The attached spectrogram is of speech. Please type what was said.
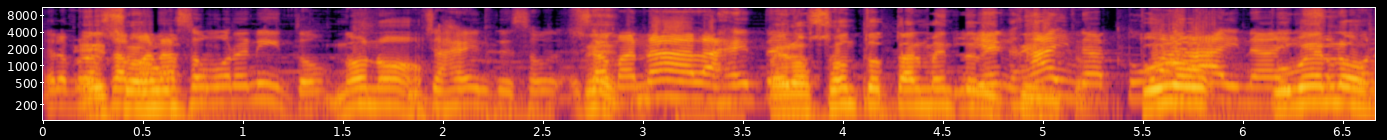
Pero, pero Samaná son morenitos. No, no. Mucha gente. Son, Samaná, la gente. Pero son totalmente distintos. En Jaina, tú, Jaina, ves los,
